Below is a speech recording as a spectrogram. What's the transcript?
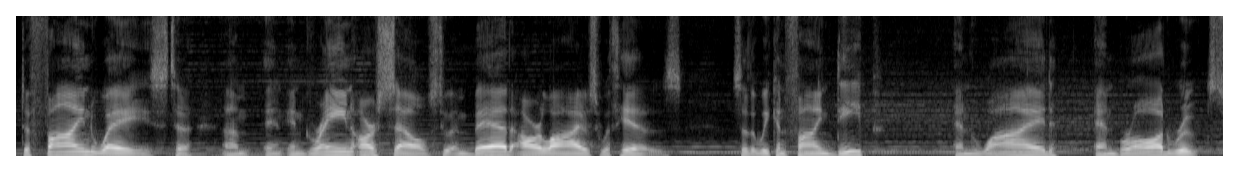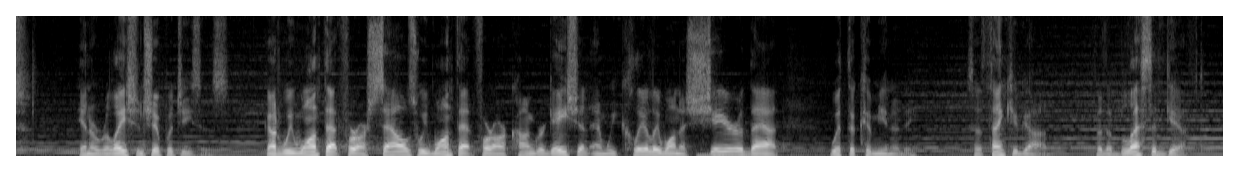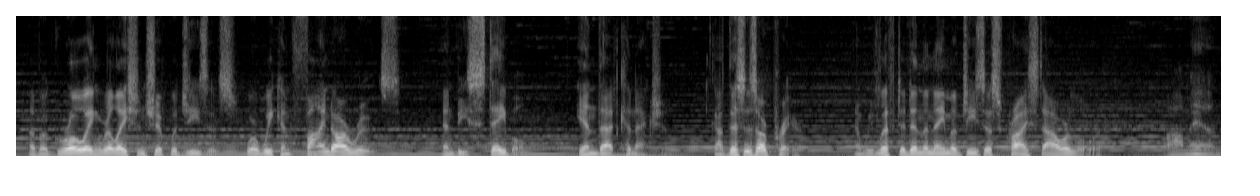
to find ways to um, ingrain ourselves, to embed our lives with His, so that we can find deep and wide and broad roots in a relationship with Jesus. God, we want that for ourselves, we want that for our congregation, and we clearly want to share that with the community. So thank you, God, for the blessed gift of a growing relationship with Jesus where we can find our roots and be stable in that connection. God, this is our prayer, and we lift it in the name of Jesus Christ our Lord. Amen.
